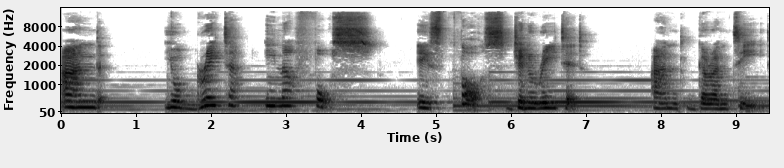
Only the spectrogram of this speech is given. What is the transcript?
and your greater inner force is thoughts generated and guaranteed.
